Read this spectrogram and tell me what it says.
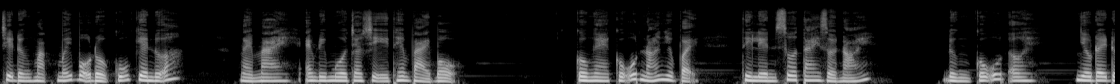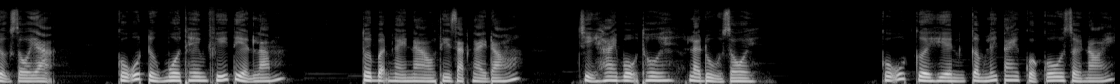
Chị đừng mặc mấy bộ đồ cũ kia nữa. Ngày mai em đi mua cho chị thêm vài bộ. Cô nghe cô út nói như vậy thì liền xua tay rồi nói. Đừng cô út ơi, nhiều đây được rồi ạ. Cô út đừng mua thêm phí tiền lắm. Tôi bận ngày nào thì giặt ngày đó. Chỉ hai bộ thôi là đủ rồi. Cô út cười hiền cầm lấy tay của cô rồi nói.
